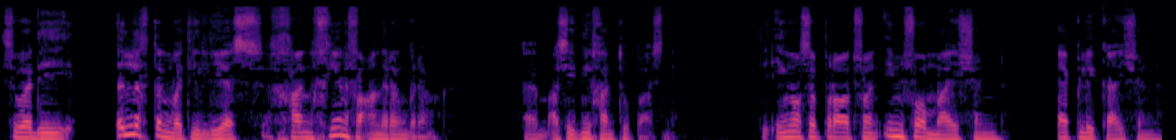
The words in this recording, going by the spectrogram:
So die inligting wat jy lees gaan geen verandering bring ehm um, as jy dit nie gaan toepas nie. Die Engelse praat van information application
